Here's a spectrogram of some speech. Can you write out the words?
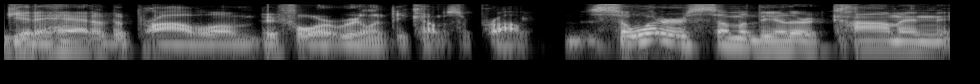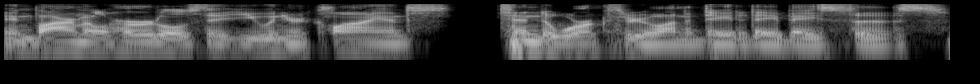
get ahead of the problem before it really becomes a problem. So, what are some of the other common environmental hurdles that you and your clients tend to work through on a day to day basis?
